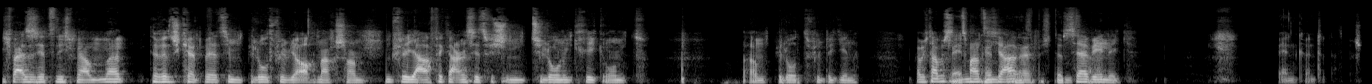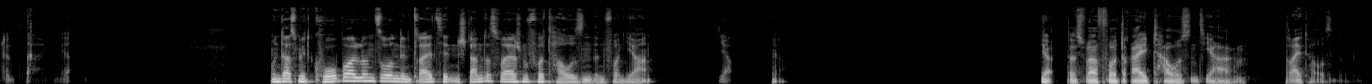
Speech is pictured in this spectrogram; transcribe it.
Ich weiß es jetzt nicht mehr, aber man, theoretisch könnte man jetzt im Pilotfilm ja auch nachschauen, wie viele Jahre vergangen sind zwischen Zylonenkrieg und ähm, Pilotfilmbeginn. Aber ich glaube, es sind Ben 20 könnte Jahre. Sehr sagen. wenig. Ben könnte das bestimmt sagen, ja. Und das mit Kobol und so und dem 13. Stand, das war ja schon vor Tausenden von Jahren. Ja, das war vor 3000 Jahren. 3000, okay.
